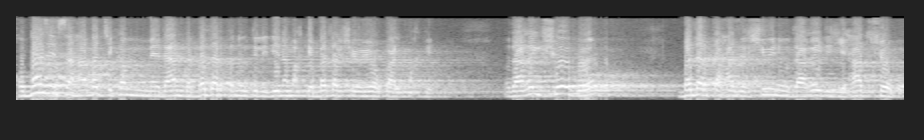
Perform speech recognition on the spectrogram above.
خو بعض صحابه چې کم میدان د بدر ته نو دلی دینه مخکې بدر شوی یو کال مخکې او دا غي شوګو بدر ته حاضر شوی نو دا غي د جهاد شوګو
